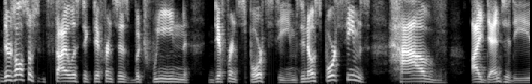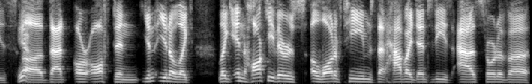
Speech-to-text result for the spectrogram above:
there's also stylistic differences between different sports teams. You know, sports teams have identities yeah. uh, that are often you, you know like like in hockey there's a lot of teams that have identities as sort of a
